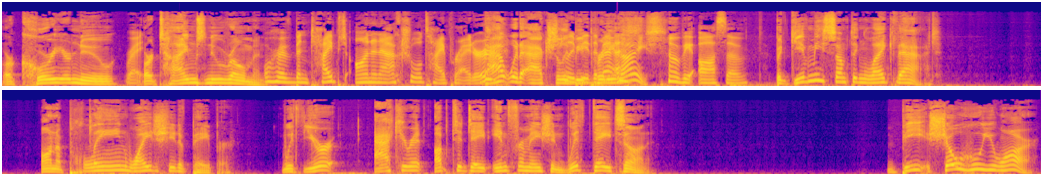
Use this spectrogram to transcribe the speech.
or Courier New Right. or Times New Roman. Or have been typed on an actual typewriter. that would actually be, the pretty best. nice. That would be awesome. But give me something like that on a plain white sheet of paper with your accurate, up to date information with dates on it. Be show who you are.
